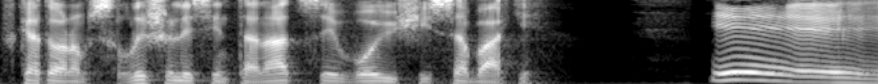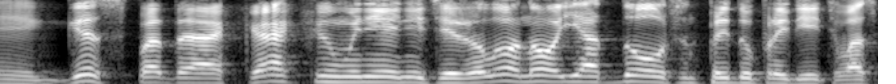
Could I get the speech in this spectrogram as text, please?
в котором слышались интонации воющей собаки. «Эй, господа, как мне не тяжело, но я должен предупредить вас,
